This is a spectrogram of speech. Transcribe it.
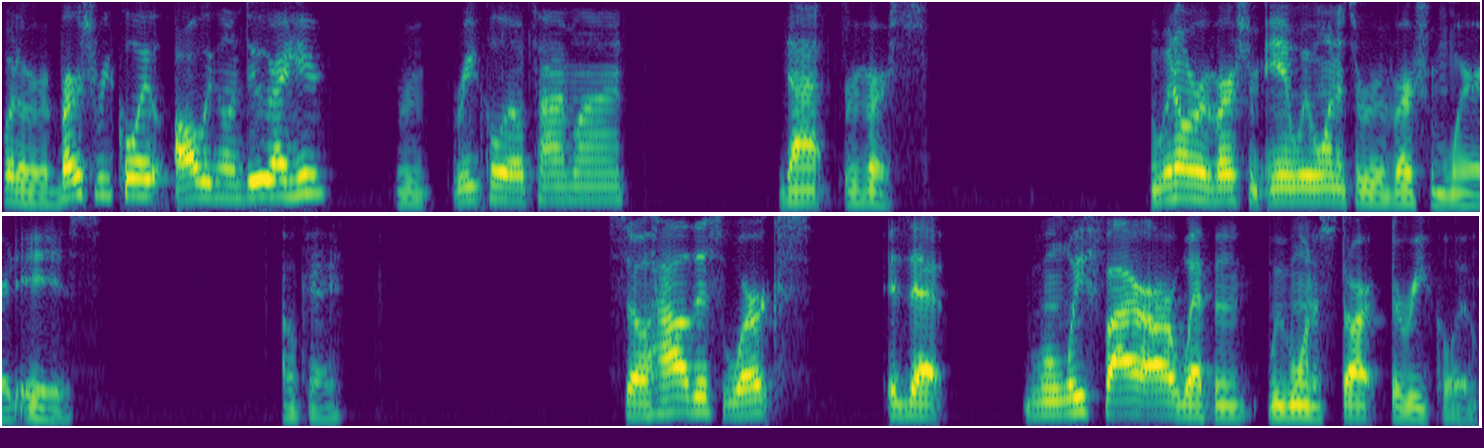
For the reverse recoil, all we're going to do right here, re recoil timeline dot reverse. And we don't reverse from in, we want it to reverse from where it is. Okay. So how this works is that when we fire our weapon, we want to start the recoil.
